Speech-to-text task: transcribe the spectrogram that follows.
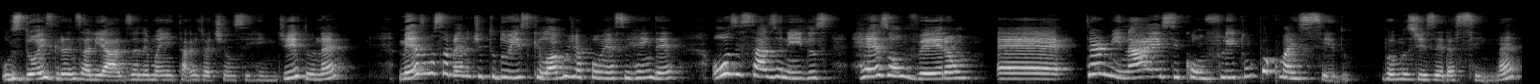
os dois grandes aliados, Alemanha e Itália, já tinham se rendido, né? Mesmo sabendo de tudo isso, que logo o Japão ia se render, os Estados Unidos resolveram é, terminar esse conflito um pouco mais cedo, vamos dizer assim, né?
